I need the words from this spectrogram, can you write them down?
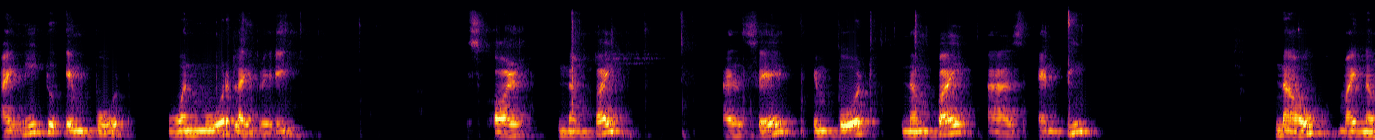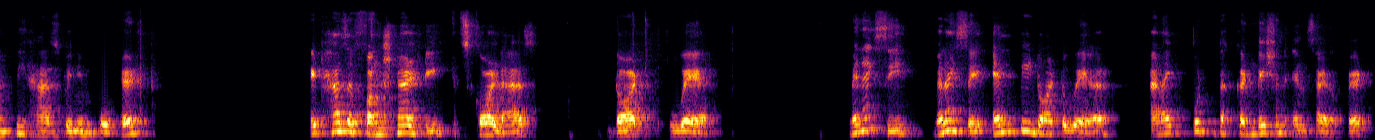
I need to import one more library. It's called NumPy. I'll say import numpy as np. Now my numpy has been imported. It has a functionality, it's called as dot where. When I see, when I say np dot where, and I put the condition inside of it,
